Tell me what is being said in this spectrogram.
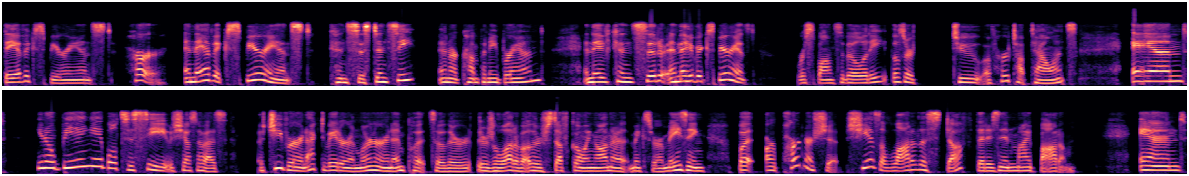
they have experienced her and they have experienced consistency in our company brand and they've considered and they've experienced responsibility. Those are two of her top talents. And you know, being able to see, she also has achiever and activator and learner and input. So there, there's a lot of other stuff going on there that makes her amazing. But our partnership, she has a lot of the stuff that is in my bottom. And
